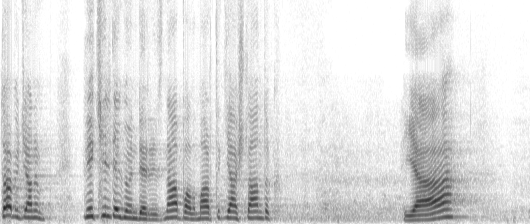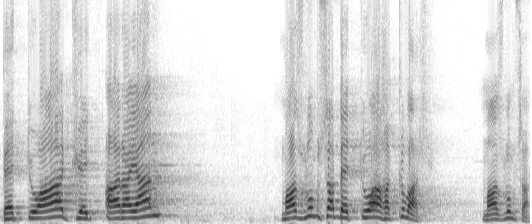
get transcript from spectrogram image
Tabii canım. Vekil de göndeririz. Ne yapalım? Artık yaşlandık. Ya beddua arayan mazlumsa beddua hakkı var. Mazlumsan.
